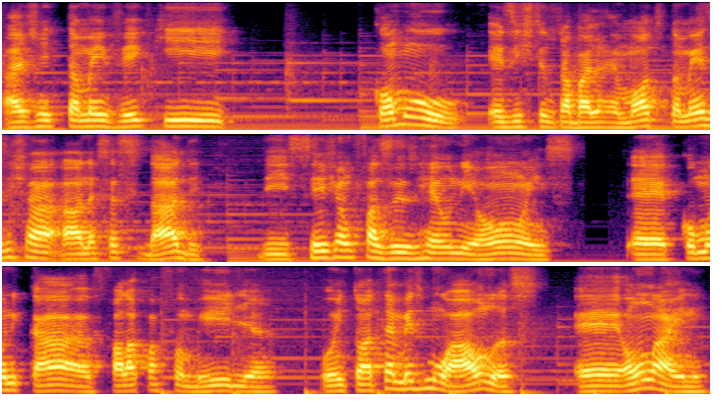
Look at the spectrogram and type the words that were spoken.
a gente também vê que, como existe o trabalho remoto, também existe a, a necessidade de sejam fazer reuniões, é, comunicar, falar com a família, ou então até mesmo aulas é, online.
